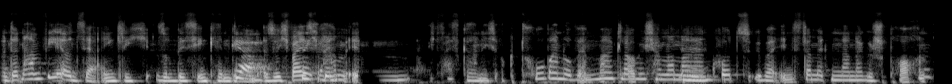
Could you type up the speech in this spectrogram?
Und dann haben wir uns ja eigentlich so ein bisschen kennengelernt. Ja, also ich weiß, richtig. wir haben im, ich weiß gar nicht, Oktober, November, glaube ich, haben wir mal mhm. kurz über Insta miteinander gesprochen.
